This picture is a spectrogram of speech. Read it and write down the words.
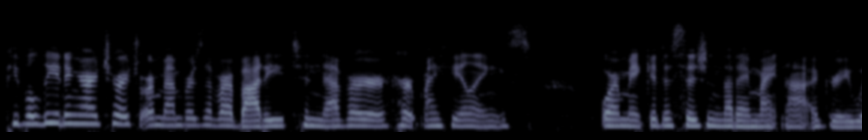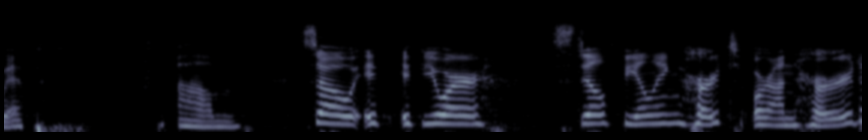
people leading our church or members of our body to never hurt my feelings or make a decision that I might not agree with. Um, so if, if you're still feeling hurt or unheard,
